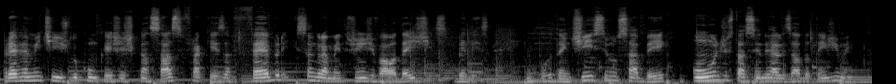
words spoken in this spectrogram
previamente ígido com queixas de cansaço, fraqueza, febre e sangramento gengival há 10 dias. Beleza. Importantíssimo saber onde está sendo realizado o atendimento.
